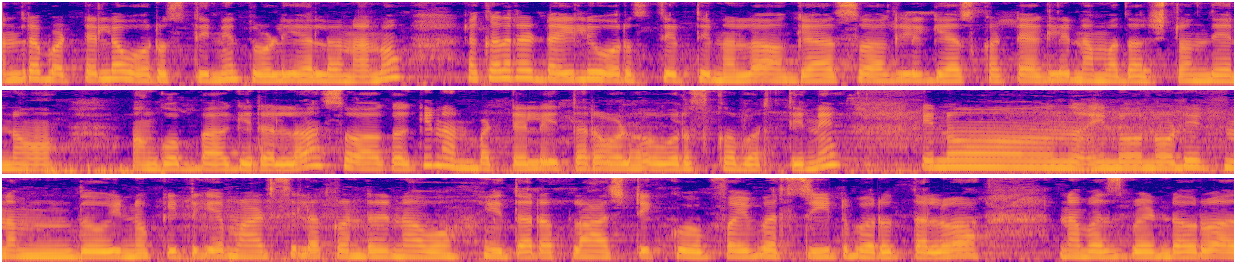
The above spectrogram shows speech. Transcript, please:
ಅಂದರೆ ಬಟ್ಟೆ ಎಲ್ಲ ಒರೆಸ್ತೀನಿ, ತೊಳೆಯಲ್ಲ ನಾನು. ಯಾಕಂದರೆ ಡೈಲಿ ಒರೆಸ್ತಿರ್ತೀನಲ್ಲ, ಗ್ಯಾಸ್ ಆಗಲಿ, ಗ್ಯಾಸ್ ಕಟ್ಟೆ ಆಗಲಿ ನಮ್ಮದು ಅಷ್ಟೊಂದೇನು ಗೊಬ್ಬಾಗಿರಲ್ಲ. ಸೊ ಹಾಗಾಗಿ ನಾನು ಬಟ್ಟೆಲ್ಲ ಈ ಥರ ಒಳ ಒರೆಸ್ಕೊಬರ್ತೀನಿ ಇನ್ನು ಇನ್ನು ನೋಡಿ ನಮ್ಮದು ಇನ್ನೂ ಕಿಟ್ಗೆ ಮಾಡಿಸಿಲ್ಲ ಕಂಡ್ರೆ ನಾವು. ಈ ಥರ ಪ್ಲಾಸ್ಟಿಕ್ ಫೈಬರ್ ಸೀಟ್ ಬರುತ್ತಲ್ವ? ನಮ್ಮ ಹಸ್ಬೆಂಡ್ ಅವರು ಆ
